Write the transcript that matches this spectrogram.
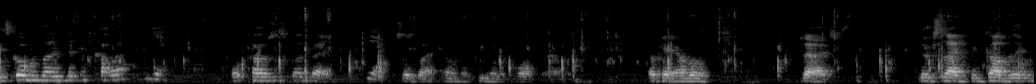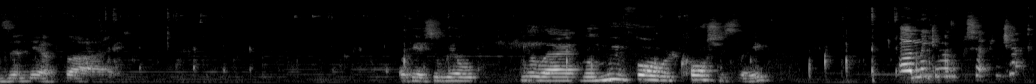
is goblin blood a different colour? Yeah. What colour is this blood red? Yeah. So it's like normal human blood. Okay, I'll go. Blood. Looks like the goblins are nearby. Okay, so we'll we'll uh, we'll move forward cautiously. Uh, make another perception check.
